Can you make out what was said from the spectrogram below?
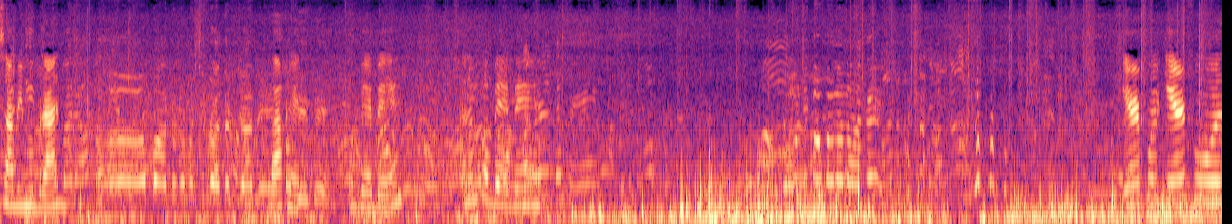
sinasabi mo, Brad? Baka maano naman si brother dyan eh. Bakit? Pabebe. Pabebe? Anong pabebe? Careful, careful.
